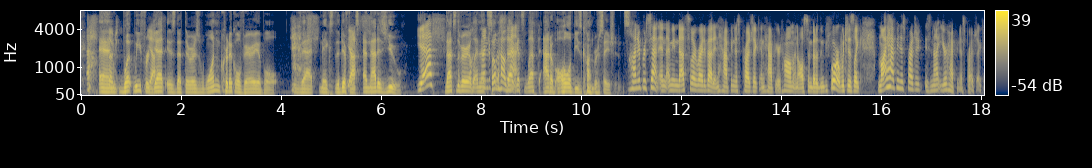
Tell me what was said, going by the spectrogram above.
oh, and so what we forget yes. is that there is one critical variable yes. that makes the difference, and that is you. Yes. That's the variable. 100%. And somehow that gets left out of all of these conversations. 100%. And I mean, that's what I write about in Happiness Project and Happier at Home and also Better Than Before, which is like my happiness project is not your happiness project.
